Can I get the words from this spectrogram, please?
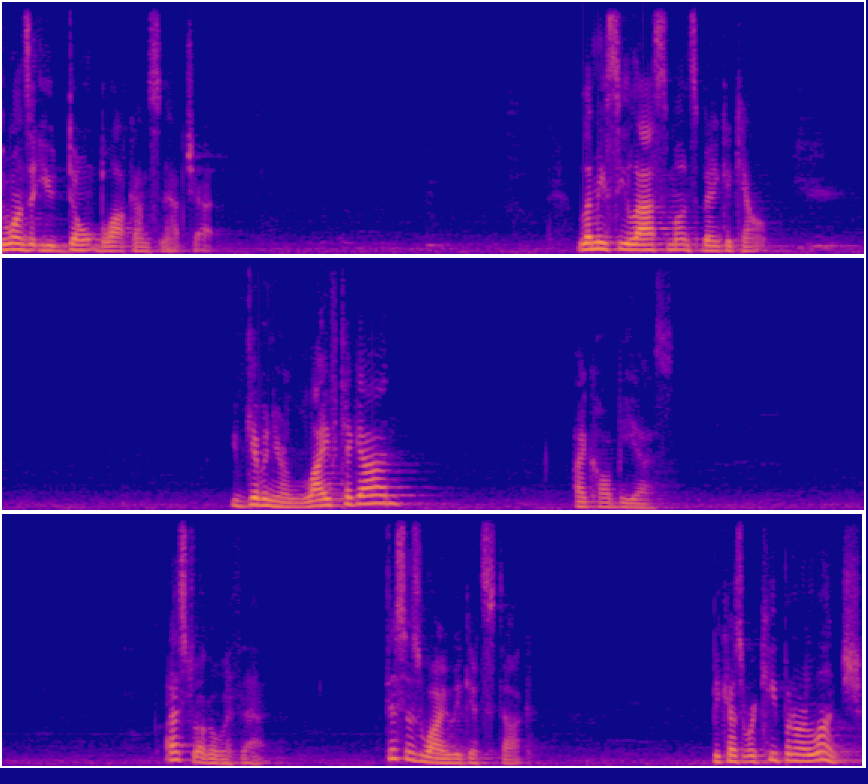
the ones that you don't block on Snapchat. Let me see last month's bank account. You've given your life to God? I call BS. I struggle with that. This is why we get stuck. Because we're keeping our lunch.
